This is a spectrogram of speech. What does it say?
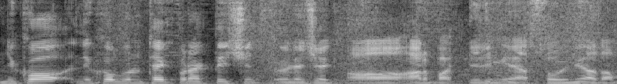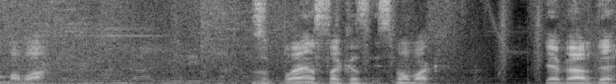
Niko Niko bunu tek bıraktığı için ölecek. Aa har bak dedim ya soyunuyor adam baba. Zıplayan sakız isme bak. Geberdi.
